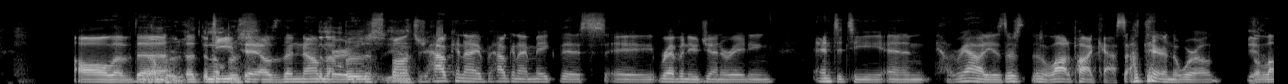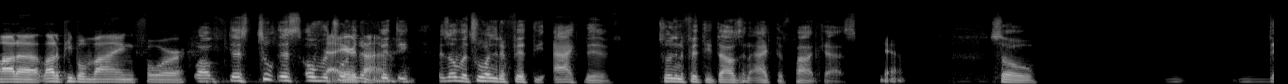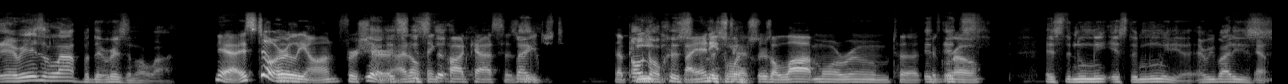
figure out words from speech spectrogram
all of the, numbers, the, the details, numbers, the numbers, the, numbers, sponsors. Yeah. How can I how can I make this a revenue generating entity? And the reality is there's there's a lot of podcasts out there in the world. Yeah. A lot of a lot of people vying for well, there's two there's over 250, airtime. there's over 250 active, 250,000 active podcasts. Yeah. So there is a lot, but there isn't a lot. Yeah, it's still early on for sure. Yeah, I don't think podcast has like, reached the peak oh no, by any stretch. There's a lot more room to, to it, grow. It's, it's, the new me. It's the new media. Everybody's yeah.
